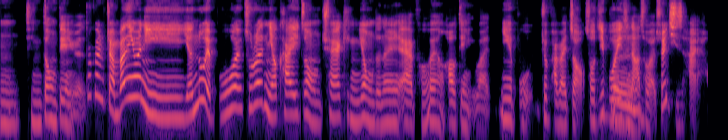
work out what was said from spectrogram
嗯，行动电源大概就讲吧，因为你沿路也不会，除了你要开这种 tracking 用的那些 app 会很耗电以外，你也不就拍拍照，手机不会一直拿嗯出来，所以其实还好。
